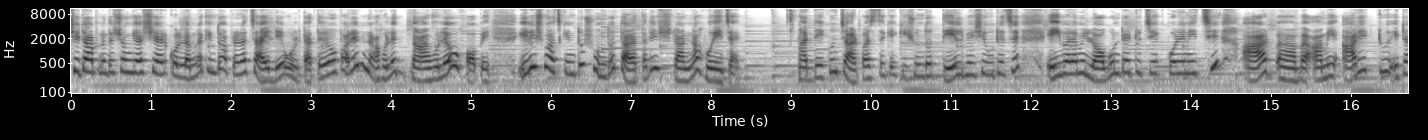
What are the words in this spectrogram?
সেটা আপনাদের সঙ্গে আর শেয়ার করলাম না, কিন্তু আপনারা চাইলে উল্টাতেও পারেন, না হলে, না হলেও হবে। ইলিশ মাছ কিন্তু সুন্দর, তাড়াতাড়ি রান্না হয়ে যায়। আর দেখুন চারপাশ থেকে কি সুন্দর তেল ভেসে উঠেছে। এইবার আমি লবণটা একটু চেক করে নিচ্ছি। আর আমি আর একটু এটা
